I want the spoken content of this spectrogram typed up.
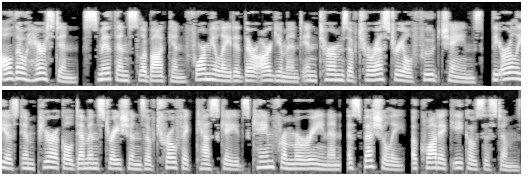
Although Hairston, Smith and Slobodkin formulated their argument in terms of terrestrial food chains, the earliest empirical demonstrations of trophic cascades came from marine and, especially, aquatic ecosystems.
